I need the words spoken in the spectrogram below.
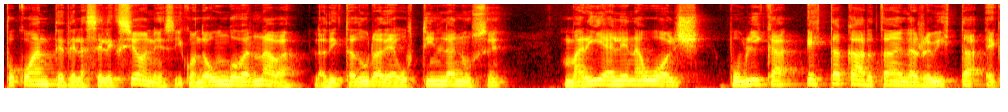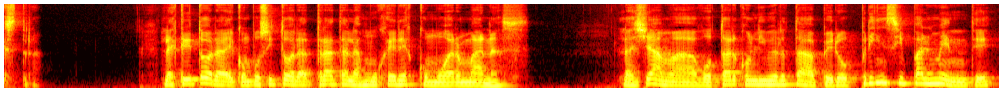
poco antes de las elecciones y cuando aún gobernaba la dictadura de Agustín Lanusse, María Elena Walsh publica esta carta en la revista Extra. La escritora y compositora trata a las mujeres como hermanas. Las llama a votar con libertad, pero principalmente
